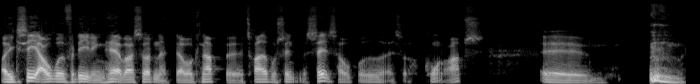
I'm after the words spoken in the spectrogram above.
Og I kan se, at afgrødefordelingen her var sådan, at der var knap øh, 30% med salgsafgrøder, altså korn og raps, øh,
